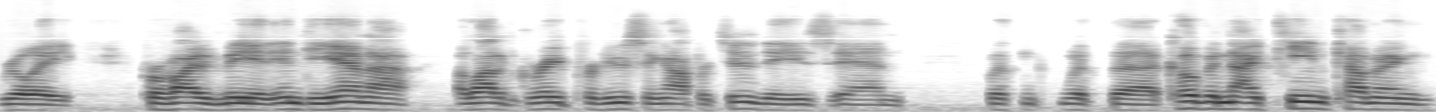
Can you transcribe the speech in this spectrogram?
really provided me at Indiana a lot of great producing opportunities. And with with uh, COVID nineteen coming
